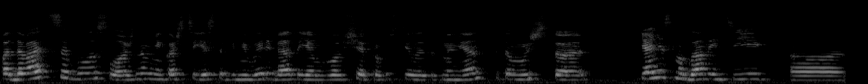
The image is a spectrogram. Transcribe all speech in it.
Подаваться было сложно. Мне кажется, если бы не вы, ребята, я бы вообще пропустила этот момент, потому что я не смогла найти э,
